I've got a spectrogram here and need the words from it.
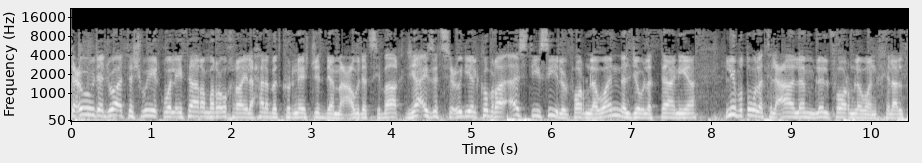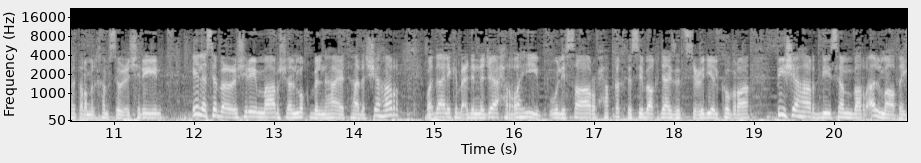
تعود أجواء التشويق والإثارة مرة أخرى إلى حلبة كورنيش جدة مع عودة سباق جائزة السعودية الكبرى STC لل Formula 1 الجولة الثانية لبطولة العالم للفورمولا 1 خلال الفترة من 25 إلى 27 مارس المقبل نهاية هذا الشهر وذلك بعد النجاح الرهيب واللي صار وحققت سباق جائزة السعودية الكبرى في شهر ديسمبر الماضي.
